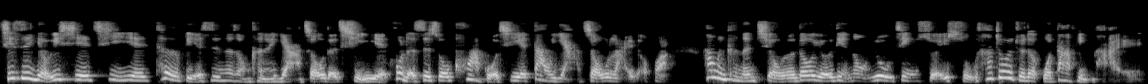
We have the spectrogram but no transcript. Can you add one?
其实有一些企业，特别是那种可能亚洲的企业，或者是说跨国企业到亚洲来的话，他们可能久了都有点那种入境随俗，他就会觉得我大品牌，诶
